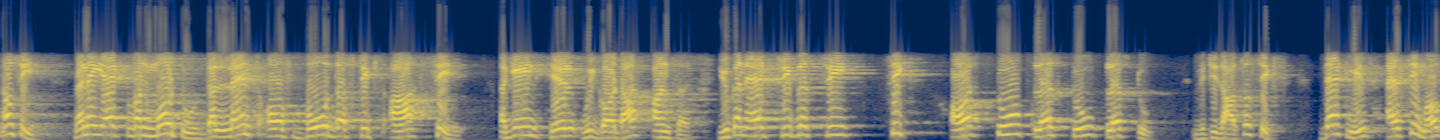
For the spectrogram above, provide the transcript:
Now see when I add one more 2 the length of both the strips are same. Again here we got our answer. You can add 3 plus 3, 6 or 2 plus 2 plus 2 which is also 6. That means LCM of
